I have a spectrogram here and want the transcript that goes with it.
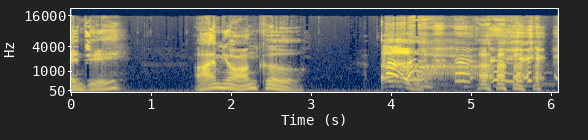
Angie, I'm your uncle.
